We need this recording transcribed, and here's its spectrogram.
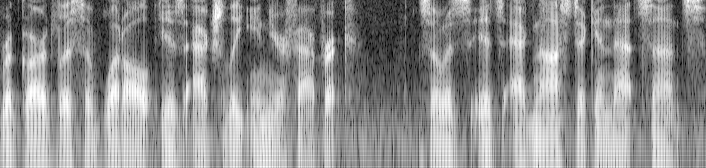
regardless of what all is actually in your fabric. So it's it's agnostic in that sense.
